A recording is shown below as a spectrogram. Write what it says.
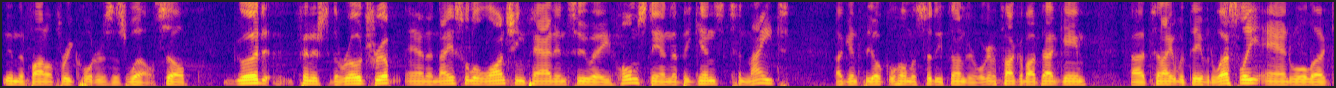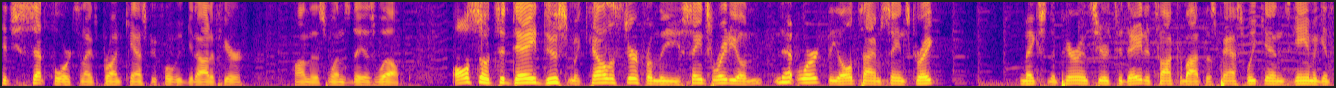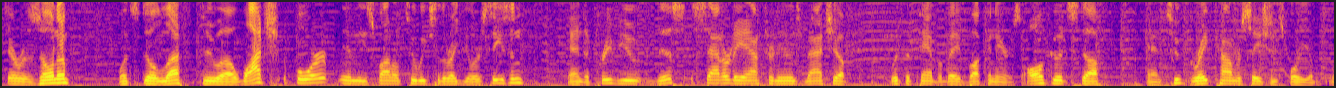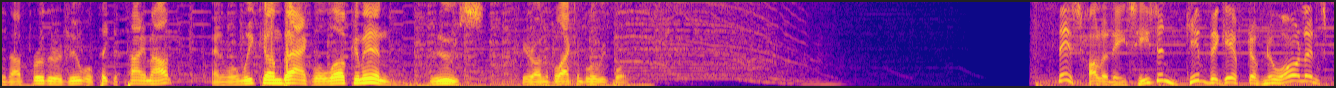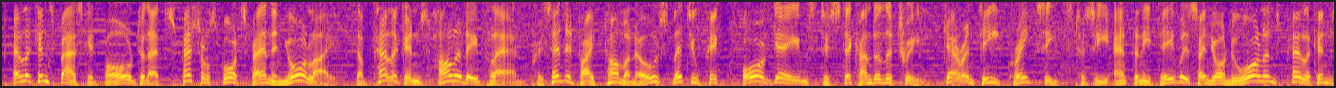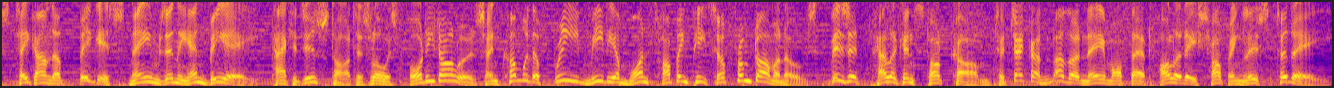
in the final three quarters as well. So good finish to the road trip and a nice little launching pad into a homestand that begins tonight against the Oklahoma City Thunder. We're going to talk about that game uh, tonight with David Wesley, and we'll uh, get you set for tonight's broadcast before we get out of here on this Wednesday as well. Also today, Deuce McAllister from the Saints Radio Network, the all-time Saints great, makes an appearance here today to talk about this past weekend's game against Arizona, what's still left to uh, watch for in these final two weeks of the regular season, and to preview this Saturday afternoon's matchup with the Tampa Bay Buccaneers. All good stuff and two great conversations for you. Without further ado, we'll take a timeout, and when we come back, we'll welcome in Deuce here on the Black and Blue Report. This holiday season, give the gift of New Orleans Pelicans basketball to that special sports fan in your life. The Pelicans Holiday Plan, presented by Domino's, lets you pick four games to stick under the tree. Guarantee great seats to see Anthony Davis and your New Orleans Pelicans take on the biggest names in the NBA. Packages start as low as $40 and come with a free medium one topping pizza from Domino's. Visit pelicans.com to check another name off that holiday shopping list today.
